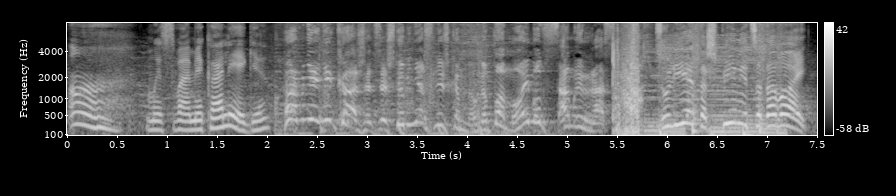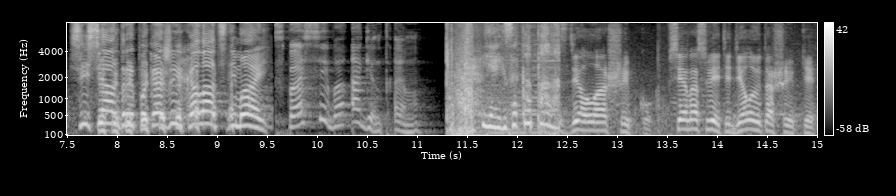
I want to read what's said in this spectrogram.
А, мы с вами коллеги. А мне не кажется, что меня слишком много. По-моему, в самый раз. Джульетта, шпилица, давай! Сисяндры, покажи, халат снимай! Спасибо, агент М. Я их закопала. Сделала ошибку. Все на свете делают ошибки.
